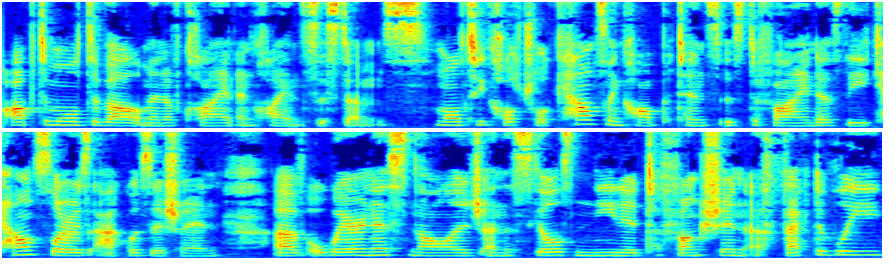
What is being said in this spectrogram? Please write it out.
optimal development of client and client systems. Multicultural counseling competence is defined as the counselor's acquisition of awareness, knowledge, and the skills needed to function effectively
